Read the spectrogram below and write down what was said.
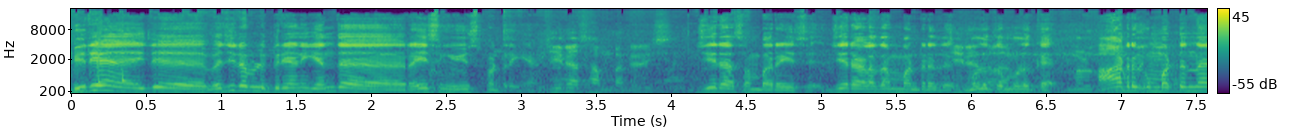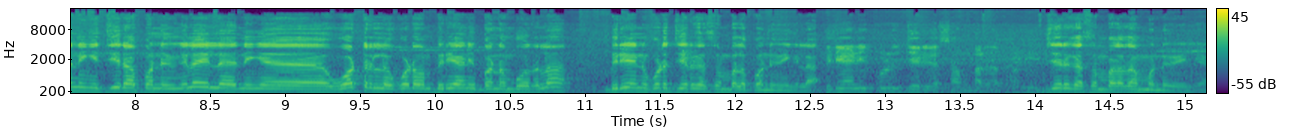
பிரியாணி இது வெஜிடபிள் பிரியாணிக்கு எந்த ரைஸ் இங்கே யூஸ் பண்ணுறீங்க ஜீரா சாம்பார் ரைஸ் ஜீரா சம்பா ரைஸ் ஜீராவில் தான் பண்ணுறது முழுக்க முழுக்க. ஆர்டருக்கு மட்டும்தான் நீங்கள் ஜீரா பண்ணுவீங்களா? இல்லை நீங்கள் ஹோட்டலில் கூட பிரியாணி பண்ணும்போதெல்லாம் பிரியாணி கூட ஜீரக சம்பாவில் பண்ணுவீங்களா? பிரியாணிக்குள்ள ஜீரக சாம்பார் தான் பண்ணுவோம். ஜீரக சம்பாவில் தான் பண்ணுவீங்க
